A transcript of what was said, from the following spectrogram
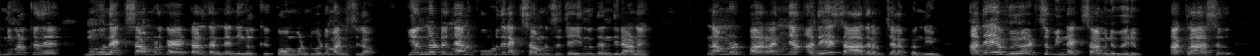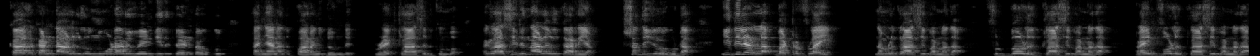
നിങ്ങൾക്കിത് മൂന്ന് എക്സാമ്പിൾ കേട്ടാൽ തന്നെ നിങ്ങൾക്ക് കോമ്പൗണ്ട് വേർഡ് മനസ്സിലാവും. എന്നിട്ട് ഞാൻ കൂടുതൽ എക്സാമ്പിൾസ് ചെയ്യുന്നത് എന്തിനാണ്? നമ്മൾ പറഞ്ഞ അതേ സാധനം ചിലപ്പോൾ എന്ത് ചെയ്യും? അതേ വേർഡ്സ് പിന്നെ എക്സാമിന് വരും. ആ ക്ലാസ് കണ്ട ആളുകൾ ഒന്നുകൂടെ റിവൈൻഡ് ചെയ്ത് കേട്ട നോക്കൂ ഞാനത് പറഞ്ഞിട്ടുണ്ട് ഇവിടെ ക്ലാസ് എടുക്കുമ്പോൾ ക്ലാസ് ഇരുന്ന ആളുകൾക്ക് അറിയാം. ശ്രദ്ധിച്ചു നോക്കൂട്ടാ ഇതിലുള്ള ബട്ടർഫ്ലൈ നമ്മൾ ക്ലാസ്സിൽ പറഞ്ഞതാ. ഫുട്ബോൾ ക്ലാസ്സിൽ പറഞ്ഞതാ. റെയിൻഫോൾ ക്ലാസ്സിൽ പറഞ്ഞതാ.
